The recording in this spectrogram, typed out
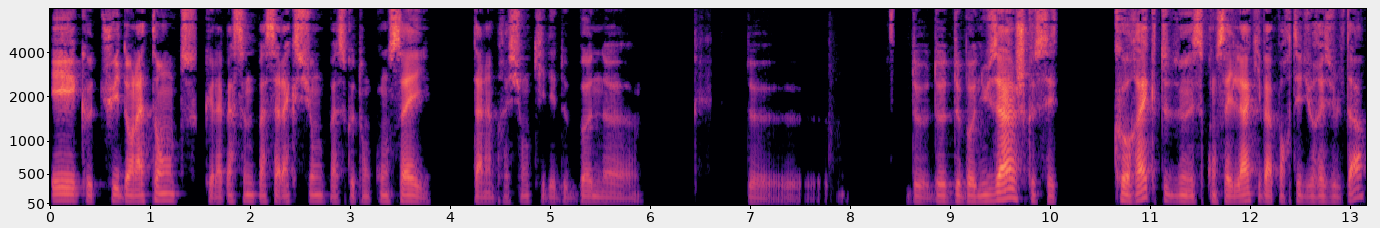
et que tu es dans l'attente que la personne passe à l'action parce que ton conseil, tu as l'impression qu'il est de bonne, euh, de, de, de, de bon usage, que c'est correct de donner ce conseil-là qui va apporter du résultat,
